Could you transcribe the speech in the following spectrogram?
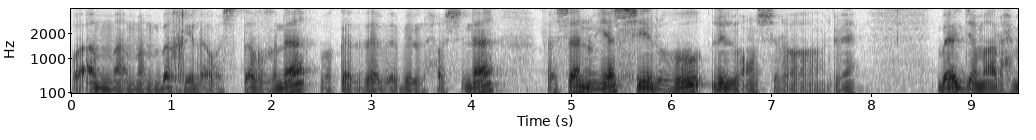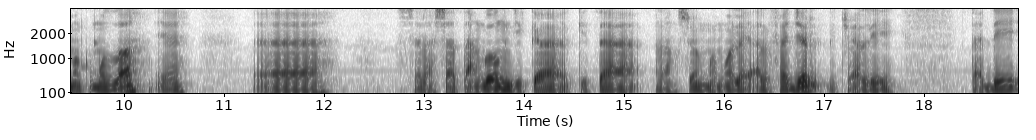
wa amma man bakhila wastaghna wa kadzdzaba bil husna fasanuyassiruhu lil usra. Ya. baik jamaah rahimakumullah ya. Uh, serasa tanggung jika kita langsung memulai Al-Fajr kecuali tadi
